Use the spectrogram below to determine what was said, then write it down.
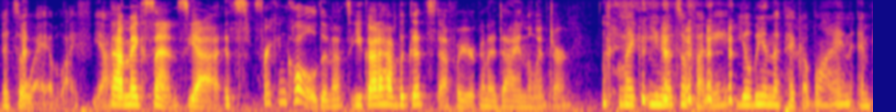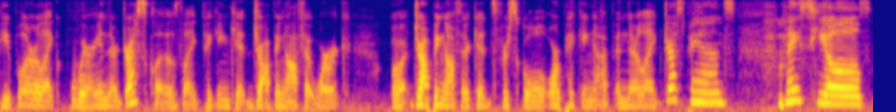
It's a way of life. Yeah. That makes sense. Yeah, it's freaking cold, and that's you got to have the good stuff, or you're gonna die in the winter. Like you know, it's so funny. You'll be in the pickup line, and people are like wearing their dress clothes, like picking kid, dropping off at work, or dropping off their kids for school, or picking up, and they're like dress pants, nice heels,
